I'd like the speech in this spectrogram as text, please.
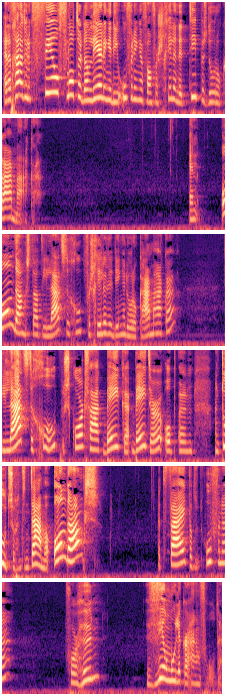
En het gaat natuurlijk veel vlotter dan leerlingen die oefeningen van verschillende types door elkaar maken. En ondanks dat die laatste groep verschillende dingen door elkaar maken, die laatste groep scoort vaak beter op een, een toets of een tentamen. Ondanks het feit dat het oefenen voor hun veel moeilijker aanvoelde.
